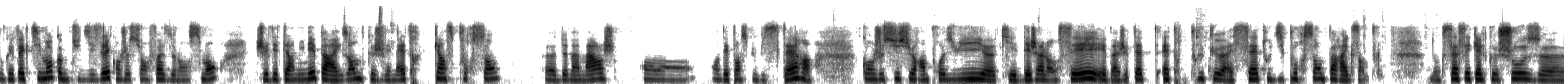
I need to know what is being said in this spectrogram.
Donc effectivement, comme tu disais, quand je suis en phase de lancement, je vais déterminer par exemple que je vais mettre 15% euh, de ma marge en, dépenses publicitaires. Quand je suis sur un produit euh, qui est déjà lancé, eh ben, je vais peut-être être plus qu'à 7 ou 10% par exemple. Donc ça, c'est quelque chose, euh,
